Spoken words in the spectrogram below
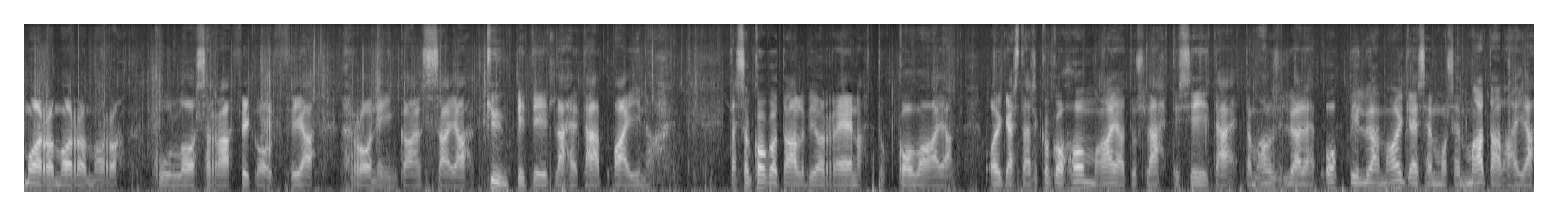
Moro moro moro. Kulloossa Raffikolfi ja Ronin kanssa ja kymppitiit lähdetään painaa. Tässä on koko talvi on reenattu kovaa ja oikeastaan se koko homma ajatus lähti siitä, että mä halusin lyödä, oppia lyömään oikein semmoisen matalan ja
